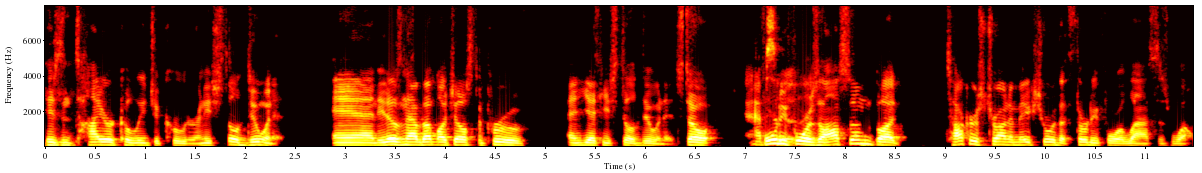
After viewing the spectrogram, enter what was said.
his Mhm. entire collegiate career, and he's still doing it. And he doesn't have that much else to prove, and yet he's still doing it. So 44 is awesome, but Tucker's trying to make sure that 34 lasts as well.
